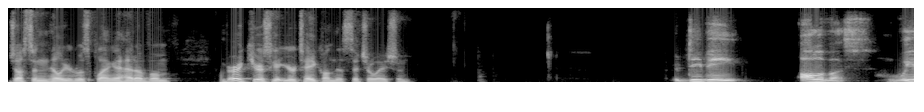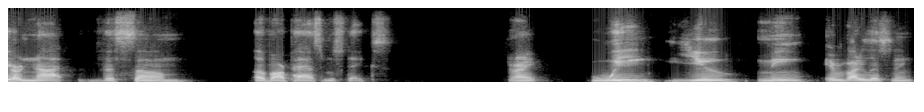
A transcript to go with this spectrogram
Justin Hilliard was playing ahead of him. I'm very curious to get your take on this situation. DB, all of us, we are not the sum of our past mistakes, right? We, you, me, everybody listening,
